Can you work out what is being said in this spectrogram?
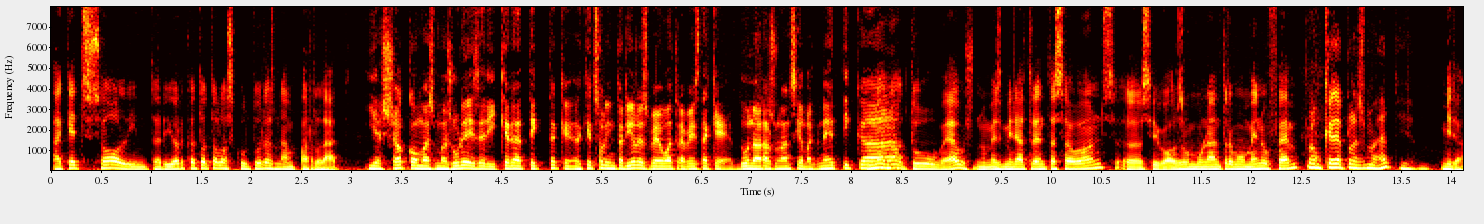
aquest sol interior que totes les cultures n'han parlat. I això com es mesura? És a dir, què detecta? Que aquest sol interior es veu a través de què? D'una resonància magnètica? No, no, tu ho veus, només mirar 30 segons, eh, si vols en un altre moment ho fem. Però em queda plasmat, diguem. Mira,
